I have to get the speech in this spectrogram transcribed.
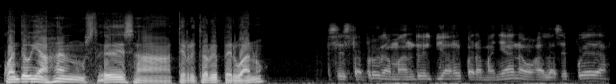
¿Cuándo viajan ustedes a territorio peruano? se está programando el viaje para mañana, ojalá se pueda,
